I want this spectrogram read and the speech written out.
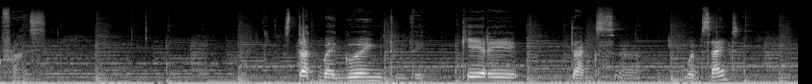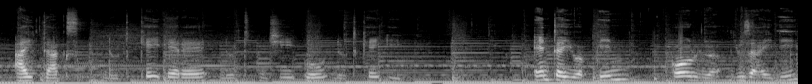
france. Start by going to the KRA tax uh, website itax.kra.go.ke enter your pin or your user id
